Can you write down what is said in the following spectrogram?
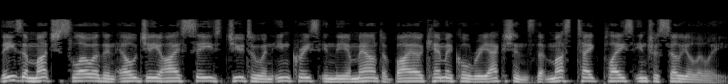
These are much slower than LGICs due to an increase in the amount of biochemical reactions that must take place intracellularly.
